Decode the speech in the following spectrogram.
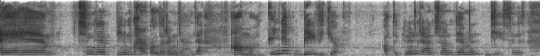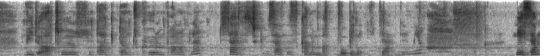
eee, şimdi benim kargolarım geldi. Ama günde bir video atabilirim. Yani sonra demediyseniz video atmıyorsun, takipten çıkıyorum falan filan. Sensiz, çık sensiz kalın bak. Bu beni ilgilendirmiyor. Neyse.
